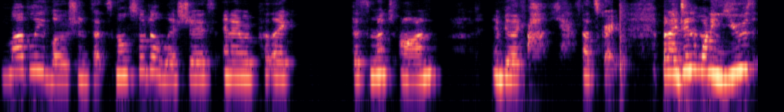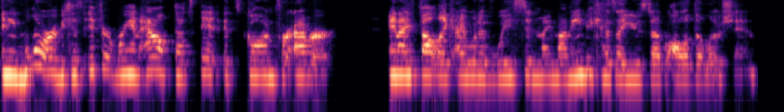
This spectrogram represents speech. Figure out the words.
lovely lotions that smelled so delicious, and I would put like this much on and be like, ah, yeah, that's great. But I didn't want to use anymore because if it ran out, that's it. It's gone forever and I felt like I would have wasted my money because I used up all of the lotion.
